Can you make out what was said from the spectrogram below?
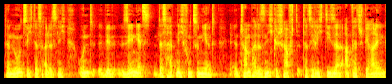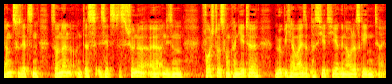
dann lohnt sich das alles nicht. Und wir sehen jetzt, das hat nicht funktioniert. Trump hat es nicht geschafft, tatsächlich diese Abwärtsspirale in Gang zu setzen, sondern, und das ist jetzt das Schöne an diesem Vorstoß von Cagnete, möglicherweise passiert hier genau das Gegenteil.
